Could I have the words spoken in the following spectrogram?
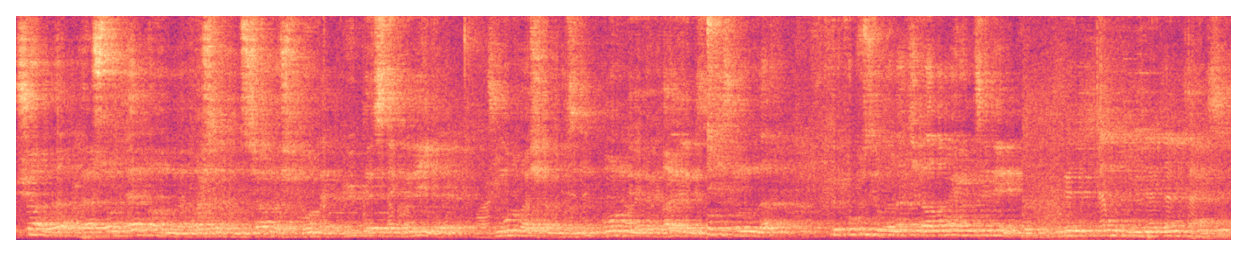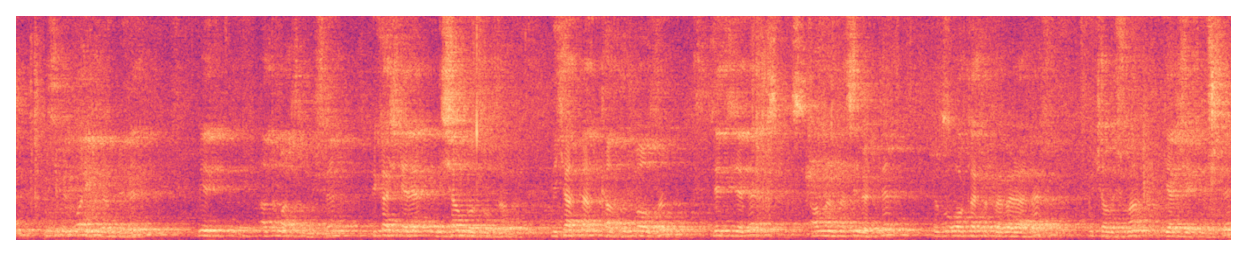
Şu anda personel alımına başladığımız Çağbaşı Boğaz'ın büyük destekleriyle Cumhurbaşkanımızın Ordu'ya ve Karadeniz kısmında 49 yılda da kiralama yöntemi Bugün en mutlu günlerden bir tanesi. 2012'den beri bir adım atılmıştı. Birkaç kere nişan bozuldu. Nikahtan kalkınma oldu. Neticede Allah nasip etti. Ve bu ortaklıkla beraber bu çalışma gerçekleşti.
